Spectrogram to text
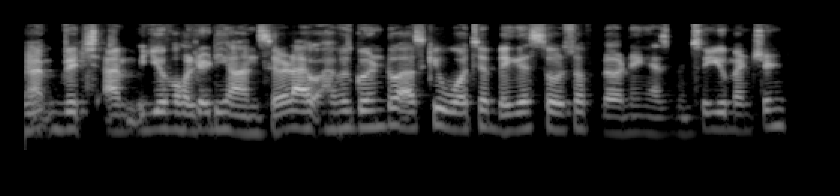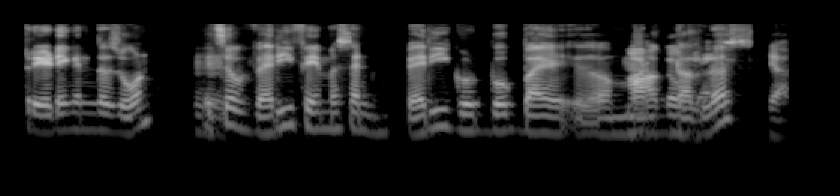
uh, hmm which um, you've already answered. I, I was going to ask you what's your biggest source of learning has been. So you mentioned Trading in the Zone. Hmm It's a very famous and very good book by uh, Mark Mark Douglas. Douglas. Yeah,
